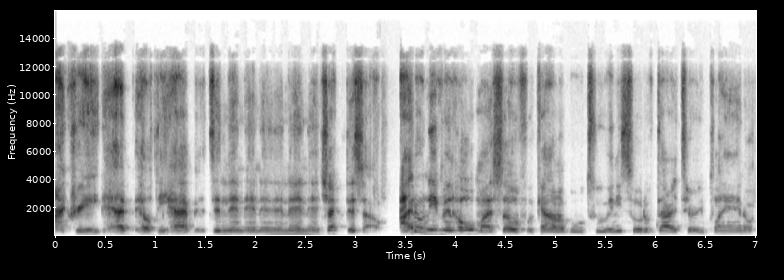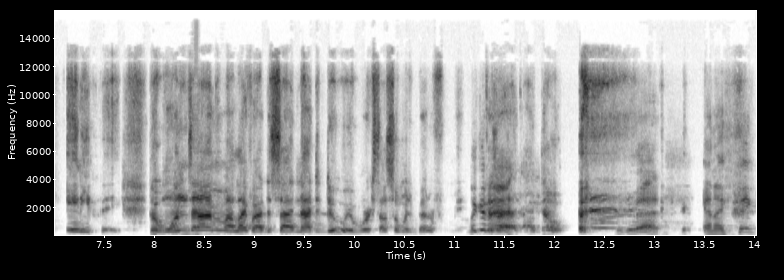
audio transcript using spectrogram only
I create ha- healthy habits. And and, and, and, and, and check this out. I don't even hold myself accountable to any sort of dietary plan or anything. The one time in my life I decide not to do it, it works out so much better for me. Look at that. I, I don't. Look at that. And I think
